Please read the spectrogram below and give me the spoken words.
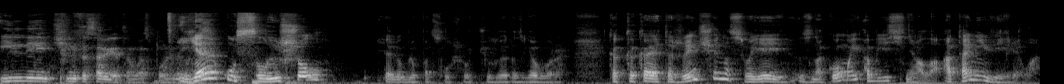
или чьим-то советом воспользовались? Я услышал, я люблю подслушивать чужие разговоры, как какая-то женщина своей знакомой объясняла, а та не верила.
